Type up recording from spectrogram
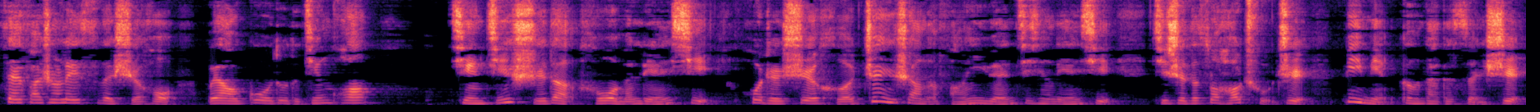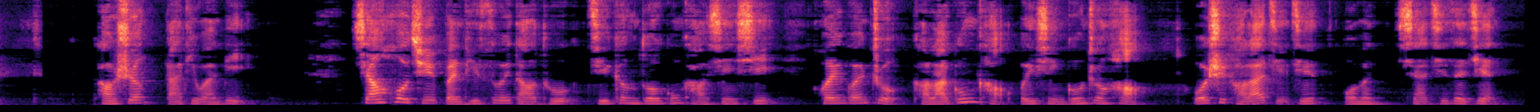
在发生类似的时候，不要过度的惊慌。请及时的和我们联系，或者是和镇上的防疫员进行联系，及时的做好处置，避免更大的损失。考生答题完毕。想要获取本题思维导图及更多公考信息，欢迎关注“考拉公考”微信公众号。我是考拉姐姐，我们下期再见。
